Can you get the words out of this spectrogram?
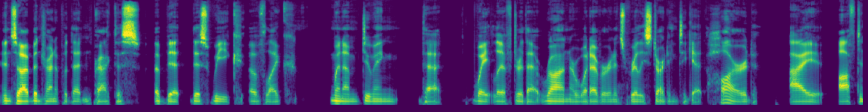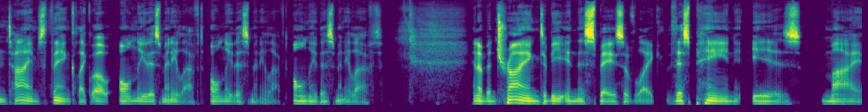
And so I've been trying to put that in practice a bit this week of like when I'm doing that weight lift or that run or whatever and it's really starting to get hard, I oftentimes think like, oh, only this many left, only this many left, only this many left. And I've been trying to be in this space of like, this pain is my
